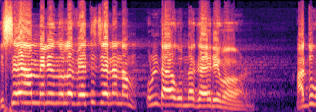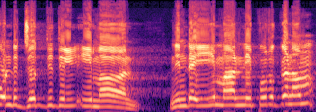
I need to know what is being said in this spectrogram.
ഇസ്ലാമിൽ നിന്നുള്ള വ്യതിചലനം ഉണ്ടാകുന്ന കാര്യമാണ്. അതുകൊണ്ട് ജദ്ദിദിൽ ഈമാൻ. നിന്റെ ഈമാൻ നീ പുതുക്കണം.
